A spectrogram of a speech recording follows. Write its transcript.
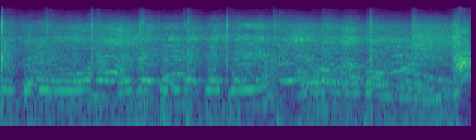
to do. I'm gonna make them get their dream. I hold for me.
